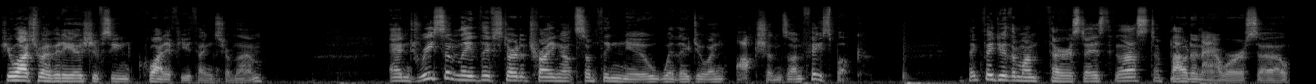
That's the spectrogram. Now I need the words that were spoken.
If you watch my videos, you've seen quite a few things from them. And recently they've started trying out something new where they're doing auctions on Facebook. Think they do them on Thursdays. They last about an hour or so.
